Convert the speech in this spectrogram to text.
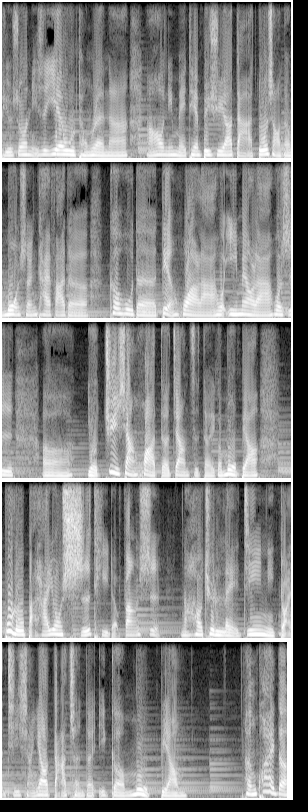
比如说你是业务同仁啊，然后你每天必须要打多少的陌生开发的客户的电话啦，或 email 啦，或是呃有具象化的这样子的一个目标，不如把它用实体的方式，然后去累积你短期想要达成的一个目标，很快的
